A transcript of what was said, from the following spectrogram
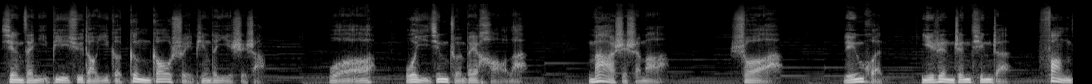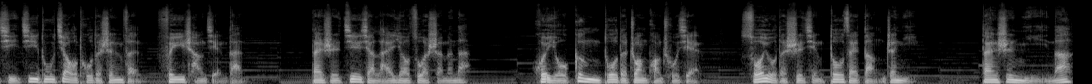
现在你必须到一个更高水平的意识上。我，我已经准备好了。那是什么？说，灵魂，你认真听着。放弃基督教徒的身份非常简单，但是接下来要做什么呢？会有更多的状况出现，所有的事情都在等着你。但是你呢？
